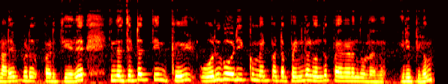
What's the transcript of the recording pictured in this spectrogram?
நடைபெறப்படுத்தியது. இந்த திட்டத்தின் கீழ் ஒரு கோடிக்கும் மேற்பட்ட பெண்கள் வந்து பயனடைந்துள்ளனர் இருப்பினும்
